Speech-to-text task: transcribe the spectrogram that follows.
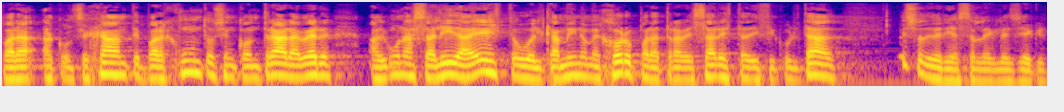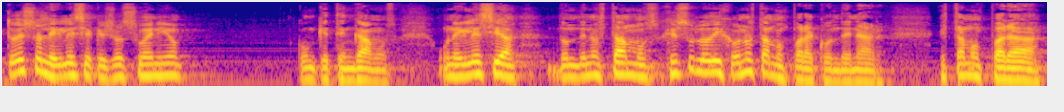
para aconsejante, para juntos encontrar a ver alguna salida a esto o el camino mejor para atravesar esta dificultad. Eso debería ser la iglesia de Cristo. Eso es la iglesia que yo sueño con que tengamos. Una iglesia donde no estamos, Jesús lo dijo, no estamos para condenar, estamos para...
